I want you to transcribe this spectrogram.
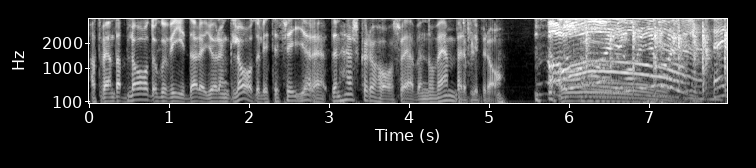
Att vända blad och gå vidare gör en glad och lite friare. Den här ska du ha så även november blir bra. Det här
